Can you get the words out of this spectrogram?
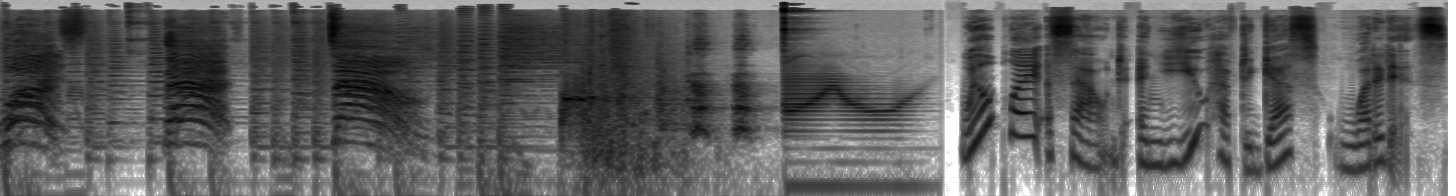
What's sound, and you have to guess what it is.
